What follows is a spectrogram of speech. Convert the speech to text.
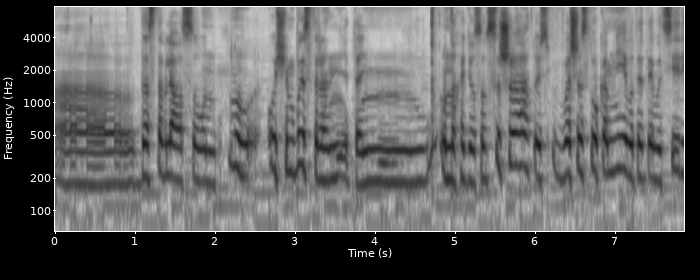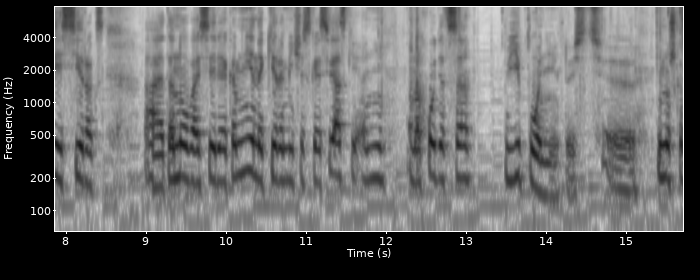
А, доставлялся он ну, очень быстро. Это, он находился в США. То есть большинство камней вот этой вот серии Sirax, а это новая серия камней на керамической связке, они находятся в Японии. То есть э, немножко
